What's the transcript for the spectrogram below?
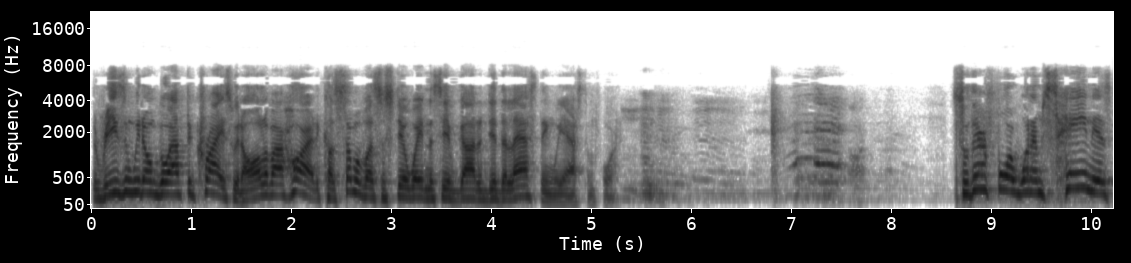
The reason we don't go after Christ with all of our heart, because some of us are still waiting to see if God did the last thing we asked Him for. So, therefore, what I'm saying is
